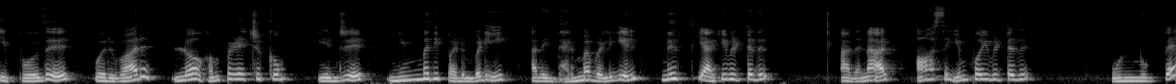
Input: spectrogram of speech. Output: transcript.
இப்போது ஒருவாறு லோகம் பிழைச்சுக்கும். என்று நிம்மதிப்படும்படி அதை தர்ம வழியில் நிறுத்தியாகிவிட்டது. அதனால் ஆசையும் போய்விட்டது. உன்முக்த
